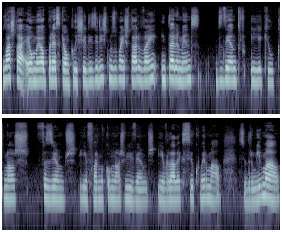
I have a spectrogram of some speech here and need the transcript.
lá está, é o maior, parece que é um clichê dizer isto, mas o bem-estar vem inteiramente de dentro e aquilo que nós fazemos e a forma como nós vivemos. E a verdade é que se eu comer mal, se eu dormir mal,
